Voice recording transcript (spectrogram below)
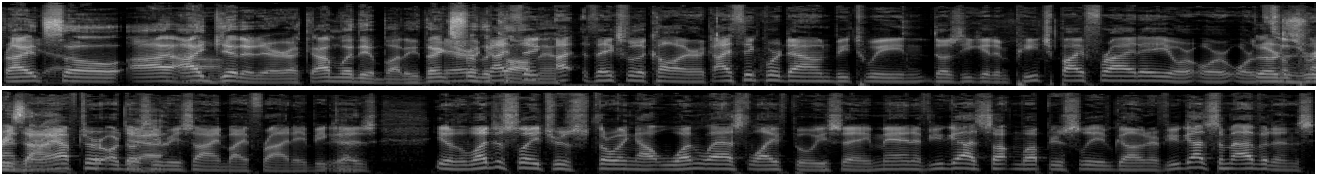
right? So I, I get it, Eric. I'm with you, buddy. Thanks Eric, for the I call, think, man. I, thanks for the call, Eric. I think we're down between does he get impeached by Friday or or, or, Or sometime resign. thereafter, or does he resign by Friday? Because you know the legislature's throwing out one last life buoy, saying, "Man, if you got something up your sleeve, Governor, if you got some evidence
